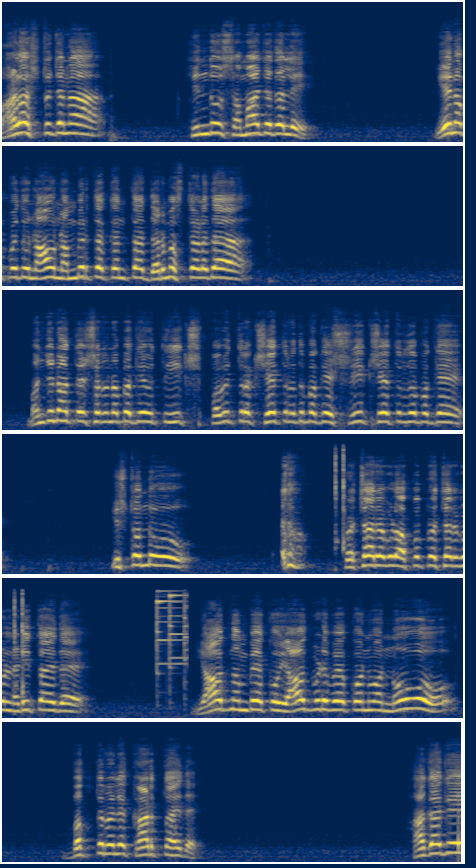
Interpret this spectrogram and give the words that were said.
ಬಹಳಷ್ಟು ಜನ ಹಿಂದೂ ಸಮಾಜದಲ್ಲಿ ಏನಪ್ಪ ಇದು ನಾವು ನಂಬಿರ್ತಕ್ಕಂಥ ಧರ್ಮಸ್ಥಳದ ಮಂಜುನಾಥೇಶ್ವರನ ಬಗ್ಗೆ, ಈ ಪವಿತ್ರ ಕ್ಷೇತ್ರದ ಬಗ್ಗೆ, ಶ್ರೀ ಕ್ಷೇತ್ರದ ಬಗ್ಗೆ ಇಷ್ಟೊಂದು ಪ್ರಚಾರಗಳು, ಅಪಪ್ರಚಾರಗಳು ನಡೀತಾ ಇದೆ. ಯಾವ್ದು ನಂಬಬೇಕು, ಯಾವ್ದು ಬಿಡಬೇಕು ಅನ್ನುವ ನೋವು ಭಕ್ತರಲ್ಲಿ ಕಾಡ್ತಾ ಇದೆ. ಹಾಗಾಗಿ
